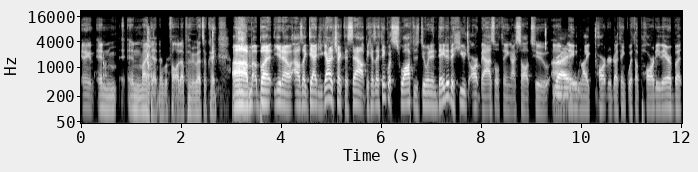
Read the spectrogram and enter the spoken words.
and, and and my dad never followed up with me. That's okay. Um, but you know, I was like, Dad, you got to check this out because I think what Swapped is doing, and they did a huge Art Basel thing I saw too. Um, right. They like partnered, I think, with a party there. But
